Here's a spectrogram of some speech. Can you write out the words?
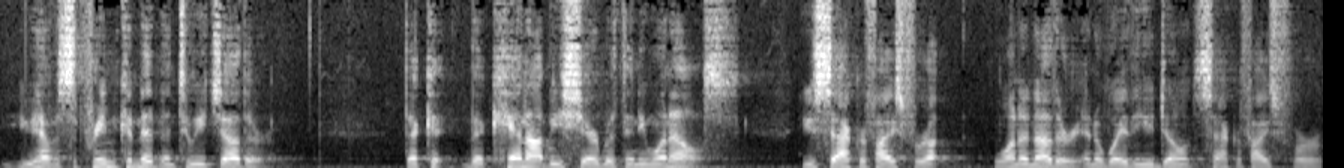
you have a supreme commitment to each other that, ca- that cannot be shared with anyone else. You sacrifice for one another in a way that you don't sacrifice for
